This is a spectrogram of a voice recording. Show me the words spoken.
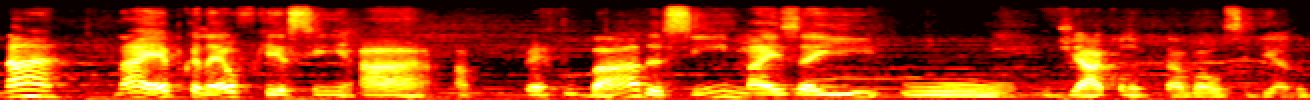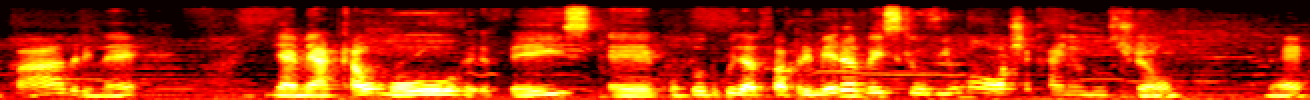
Na, na época, né, eu fiquei assim, a, a assim, mas aí o, o diácono que estava auxiliando o padre, né, me acalmou, fez é, com todo cuidado. Foi a primeira vez que eu vi uma hoxa caindo no chão, né?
